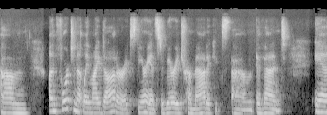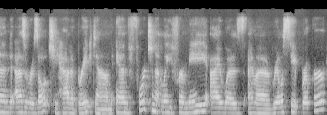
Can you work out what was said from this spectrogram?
um, unfortunately my daughter experienced a very traumatic um, event. And as a result she had a breakdown. And fortunately for me i was i'm a real estate broker.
